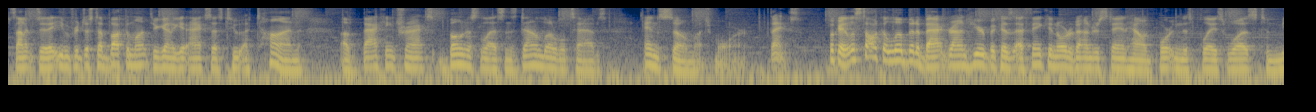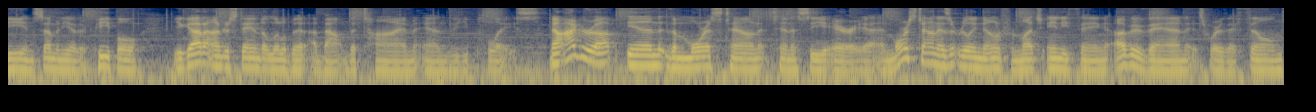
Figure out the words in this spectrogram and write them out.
Sign up today, even for just a buck a month, you're going to get access to a ton of backing tracks, bonus lessons, downloadable tabs, and so much more. Thanks. Okay, let's talk a little bit of background here because I think in order to understand how important this place was to me and so many other people, you got to understand a little bit about the time and the place. Now, I grew up in the Morristown, Tennessee area, and Morristown isn't really known for much anything other than it's where they filmed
